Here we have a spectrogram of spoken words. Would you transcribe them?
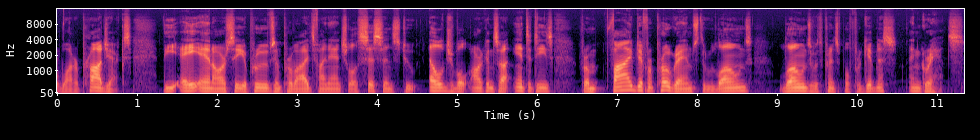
for water projects. The ANRC approves and provides financial assistance to eligible Arkansas entities from five different programs through loans, loans with principal forgiveness, and grants.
